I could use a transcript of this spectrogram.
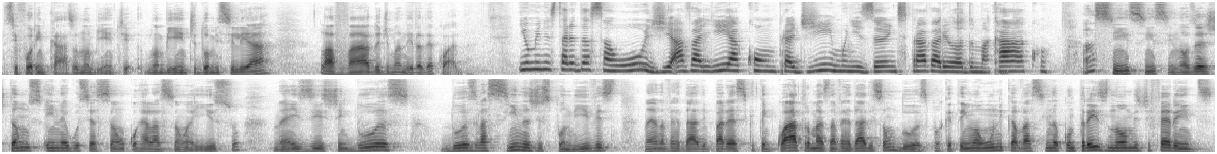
se for em casa, no ambiente, no ambiente domiciliar, lavado de maneira adequada. E o Ministério da Saúde avalia a compra de imunizantes para a varíola do macaco? Ah, sim, sim, sim. Nós já estamos em negociação com relação a isso. Né? Existem duas duas vacinas disponíveis. Né? Na verdade, parece que tem quatro, mas na verdade são duas, porque tem uma única vacina com três nomes diferentes,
